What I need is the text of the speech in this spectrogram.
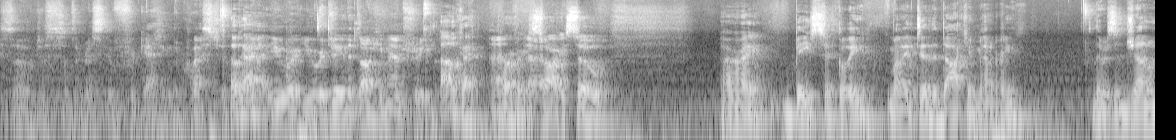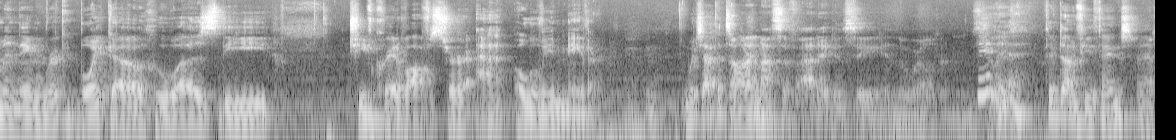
so just at the risk of forgetting the question. Okay. Uh, you were you were doing the documentary. Okay, And, perfect. uh, Sorry. So, all right. Basically, when I did the documentary, there was a gentleman named Rick Boyko who was the chief creative officer at Ogilvy and Mather, which at the time Another massive ad agency in the world. yeah, yeah, they've done a few things. Yeah.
